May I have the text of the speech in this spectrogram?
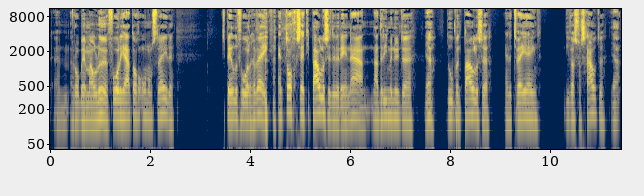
ehm, Robin Moulin, vorig jaar toch onomstreden. Speelde vorige week. en toch zet hij Paulussen er weer in. Nou, ja, na drie minuten Ja. doelpunt Paulussen. En de 2-1, die was van Schouten. Ja.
